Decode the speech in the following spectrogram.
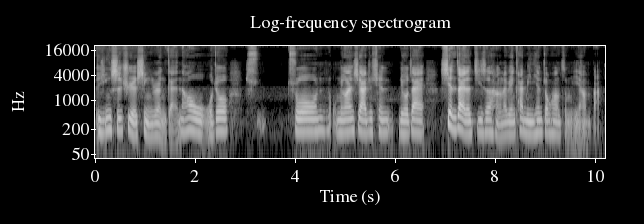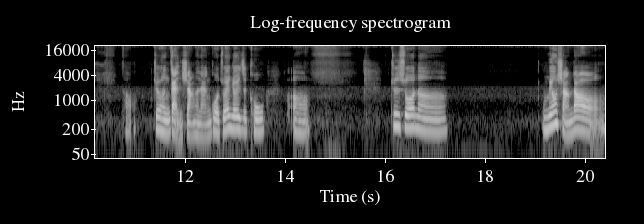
已经失去了信任感，然后我就。说没关系啊，就先留在现在的机车行那边，看明天状况怎么样吧。好，就很感伤，很难过。昨天就一直哭，哦，就是说呢，我没有想到，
